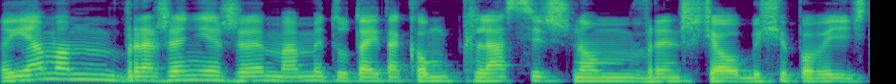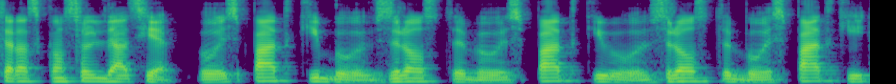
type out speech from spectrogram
no ja mam wrażenie, że mamy tutaj taką klasyczną, wręcz chciałoby się powiedzieć teraz konsolidację. Były spadki, były wzrosty, były spadki, były wzrosty, były spadki.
